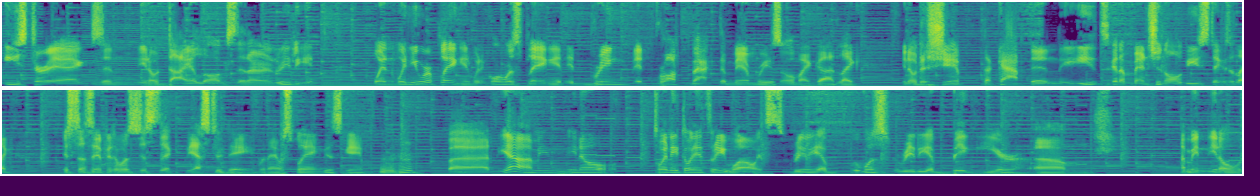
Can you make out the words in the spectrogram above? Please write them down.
Easter eggs and you know dialogues that are really when when you were playing it, when Kor was playing it, it bring it brought back the memories. Oh my god, like you know the ship, the captain, he's gonna mention all these things and like it's as if it was just like yesterday when I was playing this game. Mhm. But yeah, I mean, you know, 2023, wow, it's really a it was really a big year. Um I mean, you know,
